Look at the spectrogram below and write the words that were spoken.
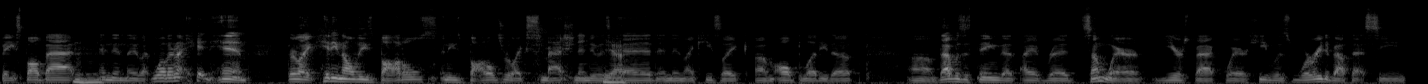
baseball bat and then they're like well they're not hitting him they're like hitting all these bottles and these bottles are like smashing into his Yeah. head and then like he's like um, all bloodied up um, that was a thing that I had read somewhere years back where he was worried about that scene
